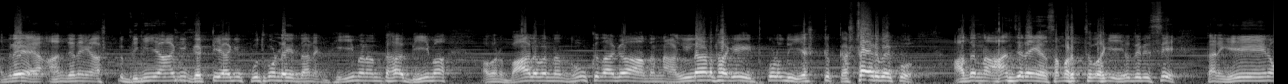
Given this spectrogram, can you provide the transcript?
ಅಂದರೆ ಆಂಜನೇಯ ಅಷ್ಟು ಬಿಗಿಯಾಗಿ, ಗಟ್ಟಿಯಾಗಿ ಕೂತ್ಕೊಂಡೇ ಇದ್ದಾನೆ. ಭೀಮನಂತಹ ಭೀಮ, ಅವನ ಬಾಲವನ್ನು ನೂಕಿದಾಗ ಅದನ್ನು ಅಳ್ಳಾಡ್ದಾಗೆ ಇಟ್ಕೊಳ್ಳೋದು ಎಷ್ಟು ಕಷ್ಟ ಇರಬೇಕು. ಅದನ್ನು ಆಂಜನೇಯ ಸಮರ್ಥವಾಗಿ ಎದುರಿಸಿ ತನಗೇನೂ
